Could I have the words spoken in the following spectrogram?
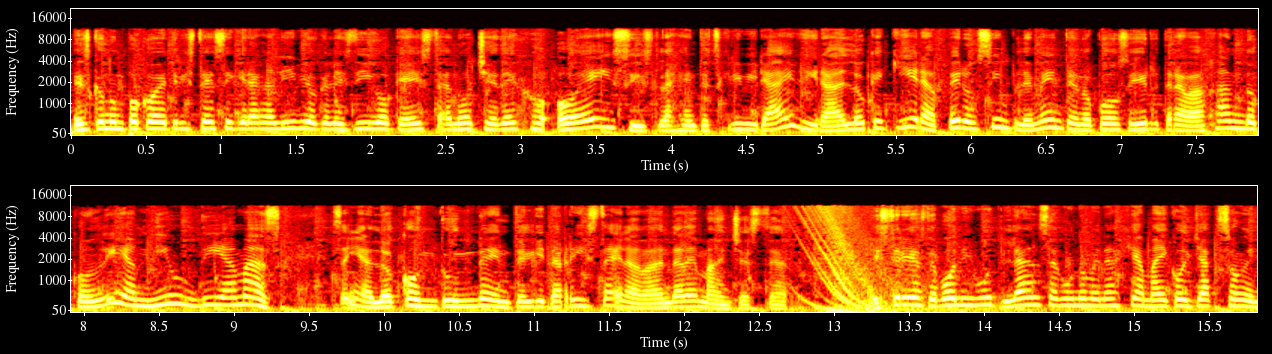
Es con un poco de tristeza y gran alivio que les digo que esta noche dejo Oasis. La gente escribirá y dirá lo que quiera, pero simplemente no puedo seguir trabajando con Liam ni un día más, señaló contundente el guitarrista de la banda de Manchester. Estrellas de Bollywood lanzan un homenaje a Michael Jackson en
